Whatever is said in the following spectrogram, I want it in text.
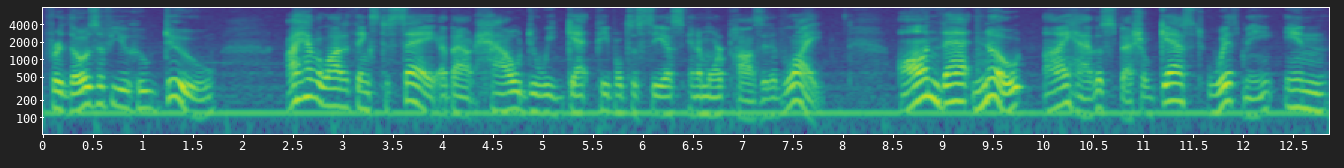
for those of you who do, I have a lot of things to say about how do we get people to see us in a more positive light. On that note, I have a special guest with me in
